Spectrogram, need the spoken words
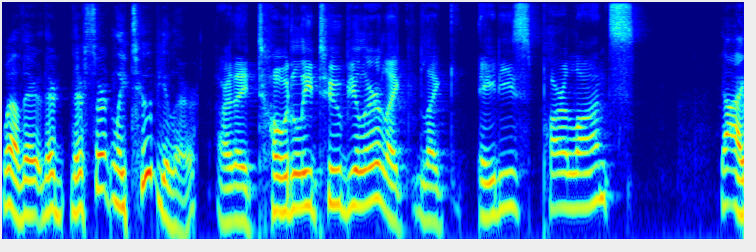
Well, they're they're they're certainly tubular. Are they totally tubular like like 80s parlance? Yeah, I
